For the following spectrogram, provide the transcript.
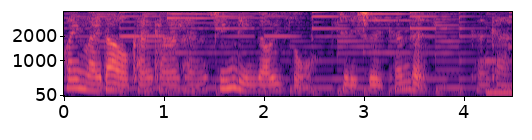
欢迎来到侃侃而谈心灵疗愈所，这里是 Candice 侃侃。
